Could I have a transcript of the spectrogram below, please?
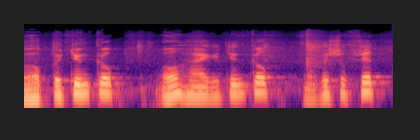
một cái trứng cút ổ hai cái trứng cút một cái xúc xích.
